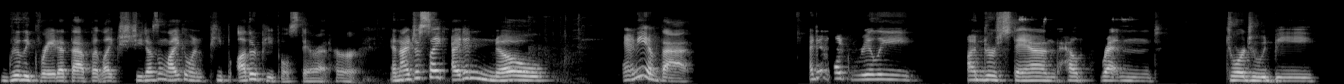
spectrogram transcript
really great at that but like she doesn't like it when people other people stare at her. And i just like i didn't know any of that. I didn't like really understand how threatened georgia would be.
